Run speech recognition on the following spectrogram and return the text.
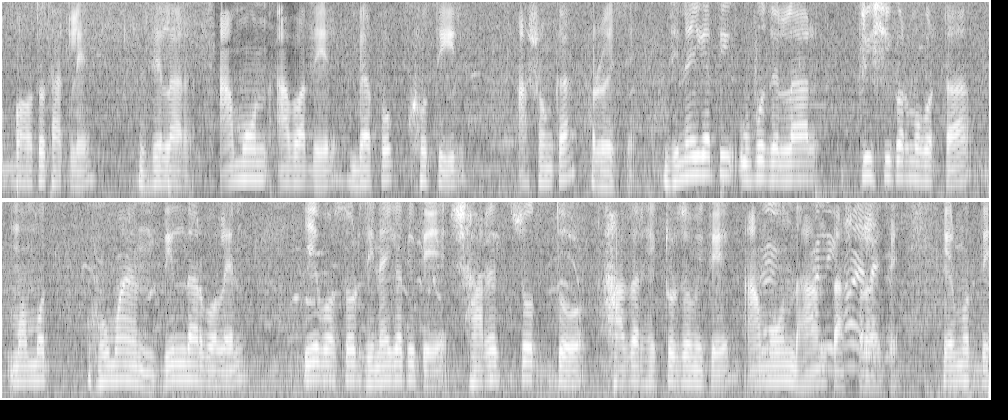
অব্যাহত থাকলে জেলার আমন আবাদের ব্যাপক ক্ষতির আশঙ্কা রয়েছে। ঝিনাইগাতি উপজেলার কৃষি কর্মকর্তা মোহাম্মদ হুমায়ুন দিলদার বলেন এ বছর ঝিনাইগাতিতে সাড়ে চোদ্দ হাজার হেক্টর জমিতে আমন ধান চাষ করা হয়েছে। এর মধ্যে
